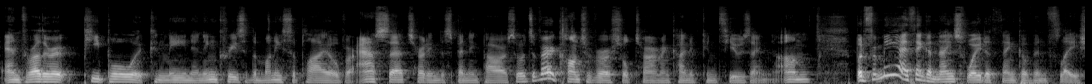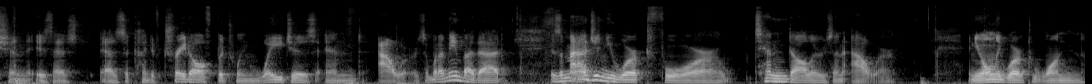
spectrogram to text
and for other people, it can mean an increase of the money supply over assets, hurting the spending power. So it's a very controversial term and kind of confusing. Um, but for me, I think a nice way to think of inflation is as as a kind of trade off between wages and hours. And what I mean by that is imagine you worked for ten dollars an hour and you only worked one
